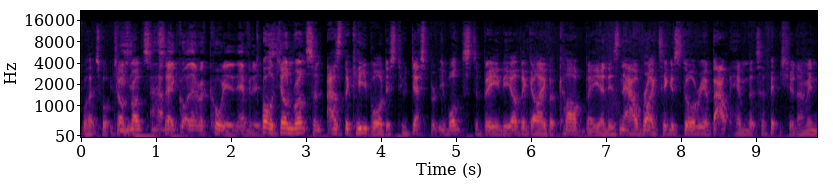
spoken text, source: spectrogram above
Well, that's what Jon Is Ronson Have said. they got that recorded in evidence? Well, Jon Ronson, as the keyboardist who desperately wants to be the other guy but can't be, and is now writing a story about him that's a fiction. I mean,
